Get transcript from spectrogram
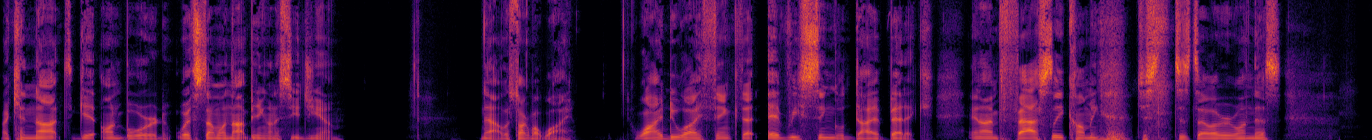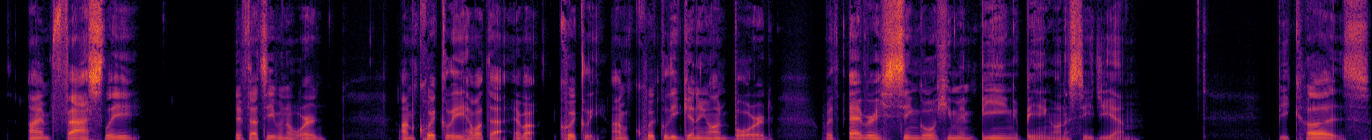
I cannot get on board with someone not being on a CGM. Now, let's talk about why. Why do I think that every single diabetic, and I'm fastly coming, just to tell everyone this, I'm fastly, if that's even a word, I'm quickly, how about that? How about quickly? I'm quickly getting on board with every single human being being on a CGM. Because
